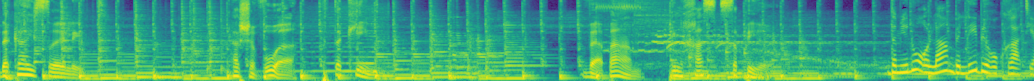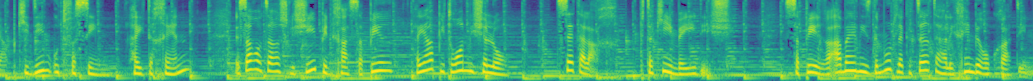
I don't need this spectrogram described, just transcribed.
דקה ישראלית. השבוע פתקים. והפעם פנחס ספיר. דמיינו עולם בלי בירוקרטיה, פקידים וטפסים. הייתכן? לשר האוצר השלישי, פנחס ספיר, היה פתרון משלו. צטלח, פתקים ביידיש. ספיר ראה בהם הזדמנות לקצר תהליכים בירוקרטיים.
